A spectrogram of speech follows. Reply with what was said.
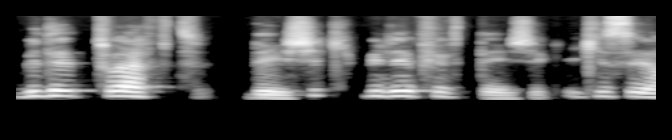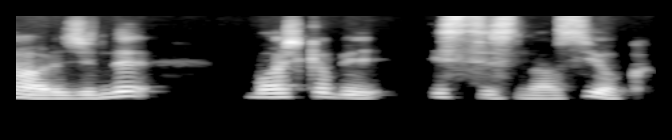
bir de twelfth değişik, bir de fifth değişik. İkisi haricinde başka bir istisnası yok.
